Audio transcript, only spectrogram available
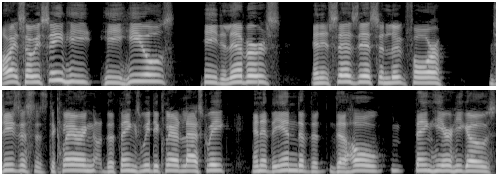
All right, so we've seen he, he heals, he delivers. And it says this in Luke 4 Jesus is declaring the things we declared last week. And at the end of the, the whole thing here, he goes,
